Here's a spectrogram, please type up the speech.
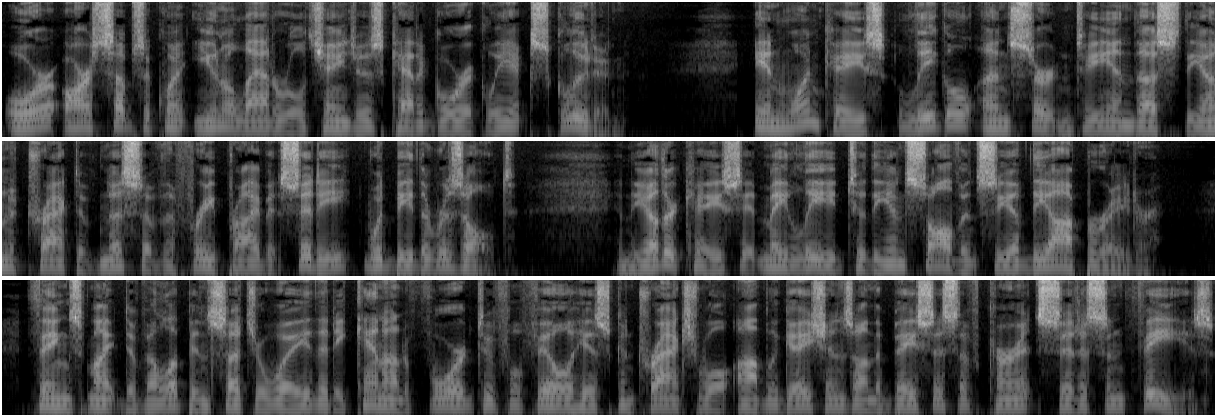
or are subsequent unilateral changes categorically excluded? In one case, legal uncertainty and thus the unattractiveness of the free private city would be the result. In the other case, it may lead to the insolvency of the operator things might develop in such a way that he cannot afford to fulfill his contractual obligations on the basis of current citizen fees.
